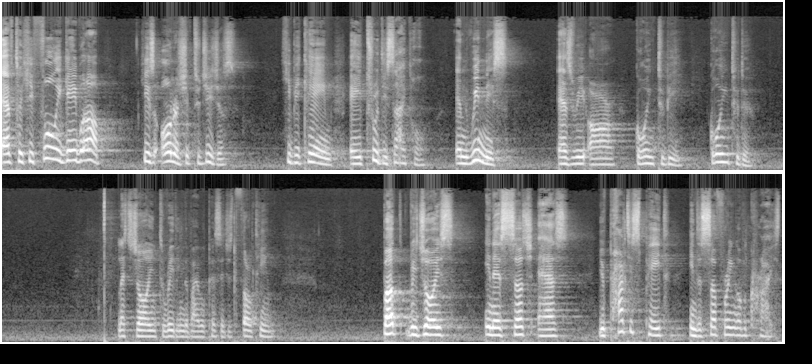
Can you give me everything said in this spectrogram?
after he fully gave up his ownership to Jesus. He became a true disciple and witness as we are going to be, going to do. Let's join to reading the Bible passages 13. But rejoice in as such as you participate in the suffering of Christ,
